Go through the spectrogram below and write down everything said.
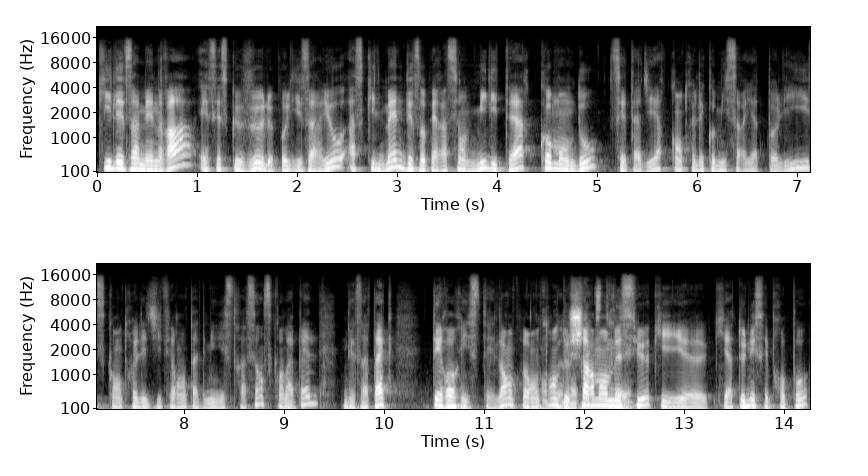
qui les amènera, et c'est ce que veut le Polisario, à ce qu'ils mènent des opérations militaires commando, c'est-à-dire contre les commissariats de police, contre les différentes administrations, ce qu'on appelle des attaques terroristes. Et là, on peut entendre de charmants monsieur qui, euh, qui a tenu ses propos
